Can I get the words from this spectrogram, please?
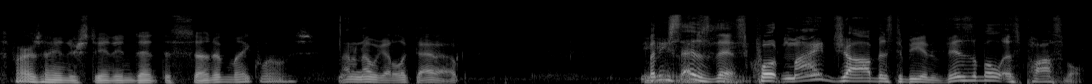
As far as I understand, isn't that the son of Mike Wallace? I don't know. We got to look that up. But he says this quote, My job is to be invisible as possible,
